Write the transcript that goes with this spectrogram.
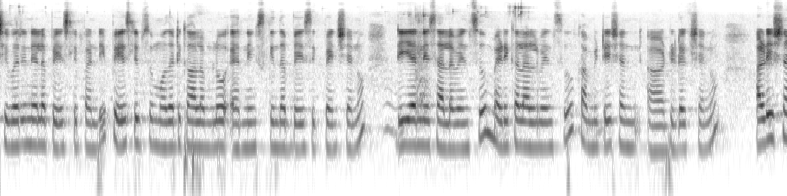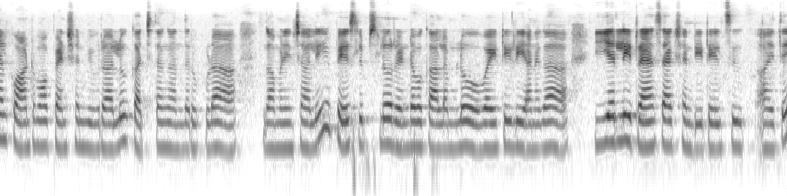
చివరి నెల పే స్లిప్ అండి. పే స్లిప్స్ మొదటి కాలంలో ఎర్నింగ్స్ కింద basic pension DNS allowance medical allowance commutation deduction additional quantum of pension వివరాలు ఖచ్చితంగా అందరూ కూడా గమనించాలి. పే స్లిప్స్లో రెండవ కాలంలో వైటీడీ అనగా ఇయర్లీ ట్రాన్సాక్షన్ డీటెయిల్స్ అయితే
